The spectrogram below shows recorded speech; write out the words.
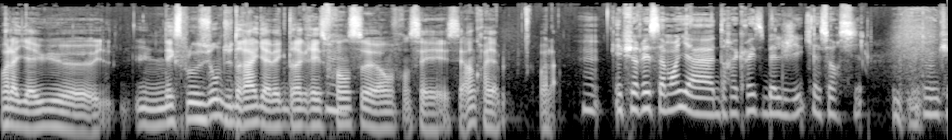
voilà, il y a eu euh, une explosion du drag avec Drag Race mm. France euh, en France. C'est incroyable. Mm. Et puis récemment, il y a Drag Race Belgique qui a sorti. Donc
